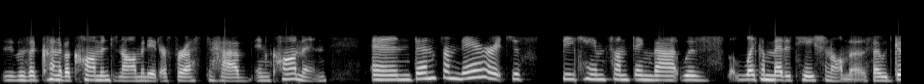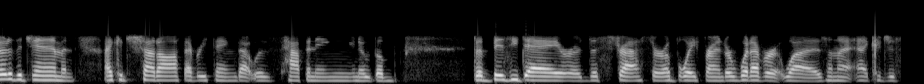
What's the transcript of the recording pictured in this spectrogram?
it was a kind of a common denominator for us to have in common. And then from there it just became something that was like a meditation almost. I would go to the gym and I could shut off everything that was happening, you know, the the busy day or the stress or a boyfriend or whatever it was and I, I could just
